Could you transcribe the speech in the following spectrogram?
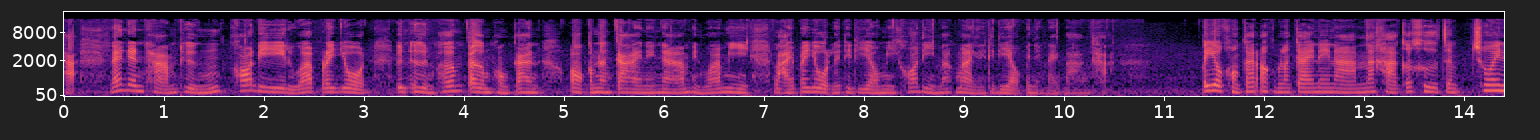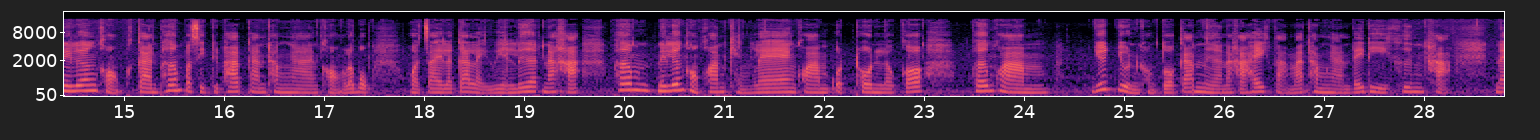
ค่ะ และเดินถามถึงข้อดีหรือว่าประโยชน์อื่นๆ เพิ่มเติมของการออกกำลังกายในน้ำเห็นว่ามีหลายประโยชน์เลยทีเดียว มีข้อดีมากมายเลยทีเดียวเป็นอย่างไรบ้างค่ะ ประโยชน์ของการออกกำลังกายในน้ำนะคะ ก็คือจะช่วยในเรื่องของการเพิ่มประสิทธิภาพการทำงานของระบบหัวใจและการไหลเวียนเลือดนะคะ เพิ่มในเรื่องของความแข็งแรง ความอดทน แล้วก็เพิ่มความยืดหยุ่นของตัวกล้ามเนื้อนะคะ ให้สามารถทำงานได้ดีขึ้นค่ะ ใน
